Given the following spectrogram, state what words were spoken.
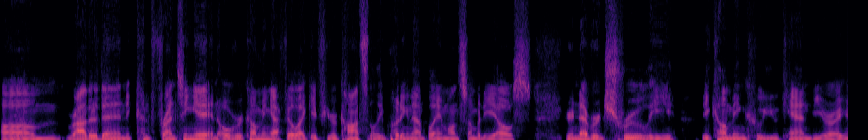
Yeah. um, rather than confronting it and overcoming. I feel like if you're constantly putting that blame on somebody else, you're never truly becoming who you can be. Right? You're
